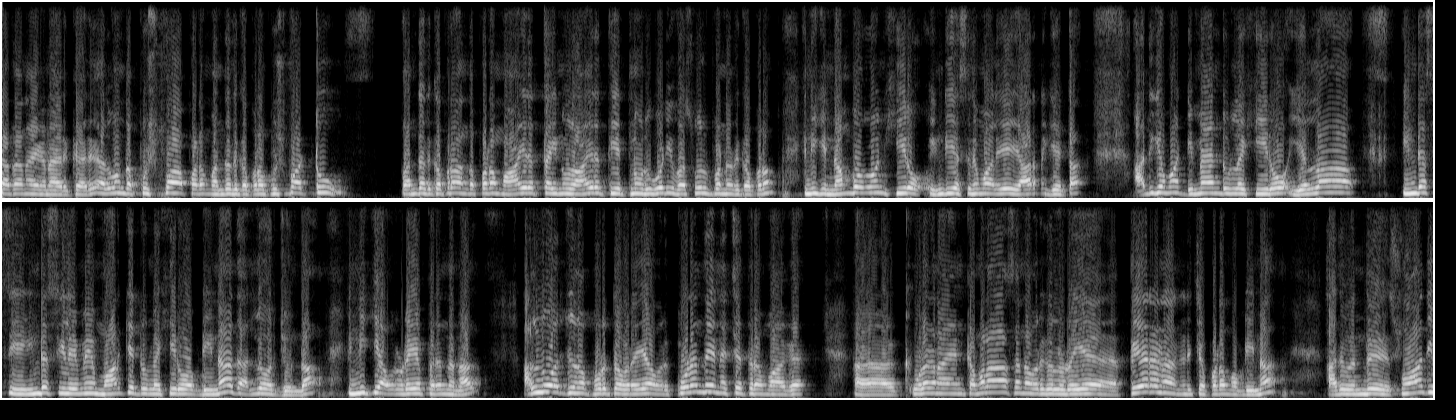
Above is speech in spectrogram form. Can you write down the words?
கதாநாயகனாக இருக்காரு. அதுவும் இந்த புஷ்பா படம் வந்ததுக்கப்புறம் புஷ்பா டூ வந்ததுக்கப்புறம் அந்த படம் ஆயிரத்தி ஐநூறு ஆயிரத்தி எட்நூறு கோடி வசூல் பண்ணதுக்கப்புறம் இன்னைக்கு நம்பர் ஒன் ஹீரோ இந்திய சினிமாலேயே யாருன்னு கேட்டால் அதிகமாக டிமாண்ட் உள்ள ஹீரோ எல்லா இண்டஸ்ட்ரி இண்டஸ்ட்ரியிலையுமே மார்க்கெட் உள்ள ஹீரோ அப்படின்னா அது அல்லு அர்ஜுன் தான். இன்னைக்கு அவருடைய பிறந்த நாள். அல்லு அர்ஜுனை பொறுத்தவரை அவர் குழந்தை நட்சத்திரமாக உலகநாயன் உலகநாயகன் கமலஹாசன் அவர்களுடைய பேரனா நடித்த படம் அப்படின்னா அது வந்து சுவாதி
